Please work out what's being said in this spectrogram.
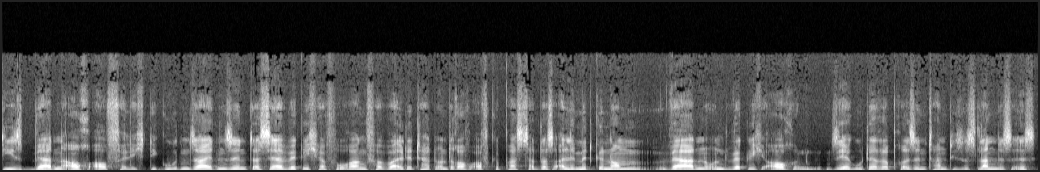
die werden auch auffällig. Die guten Seiten sind, dass er wirklich hervorragend verwaltet hat und darauf aufgepasst hat, dass alle mitgenommen werden und wirklich auch ein sehr guter Repräsentant dieses Landes ist.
